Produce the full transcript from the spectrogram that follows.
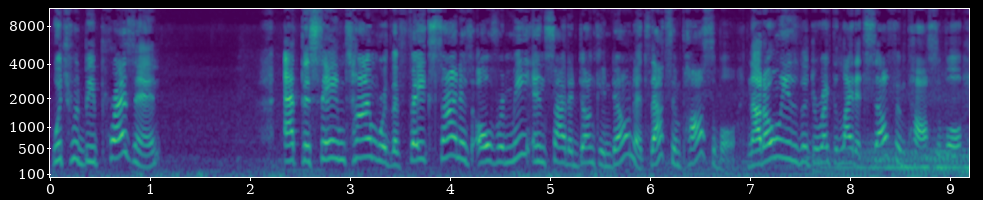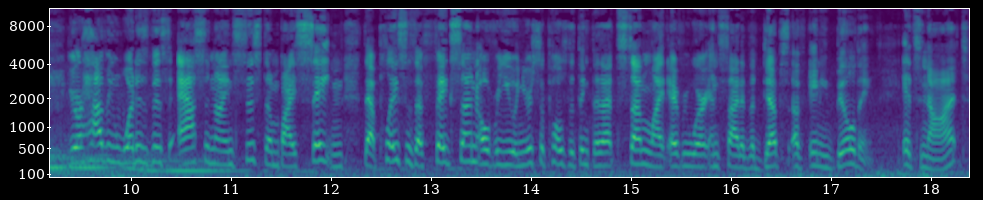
which would be present at the same time where the fake sun is over me inside of Dunkin' Donuts. That's impossible. Not only is the directed light itself impossible, you're having what is this asinine system by Satan that places a fake sun over you, and you're supposed to think that that's sunlight everywhere inside of the depths of any building. It's not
